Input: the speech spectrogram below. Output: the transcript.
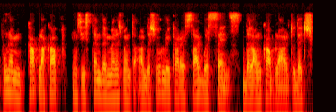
punem cap la cap un sistem de management al deșeurilor care să aibă sens de la un cap la altul. Deci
